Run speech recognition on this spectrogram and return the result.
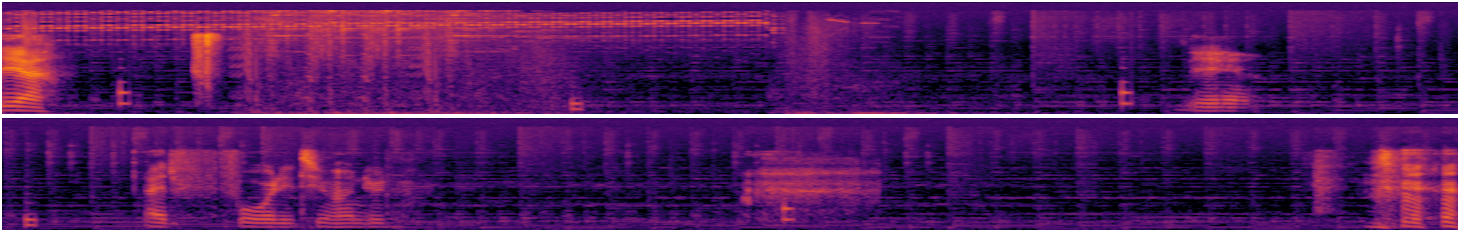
Yeah. Yeah. I had 4,200.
